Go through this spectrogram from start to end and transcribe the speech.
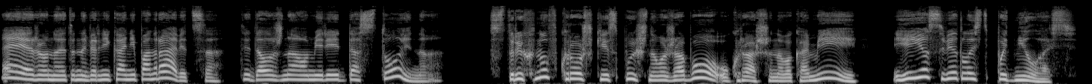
Эйрону это наверняка не понравится. Ты должна умереть достойно». Стряхнув крошки из пышного жабо, украшенного камеей, ее светлость поднялась.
